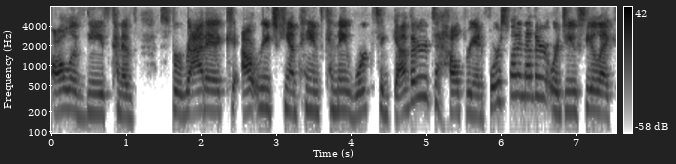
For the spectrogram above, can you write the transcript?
all of these kind of sporadic outreach campaigns can they work together to help reinforce one another or do you feel like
